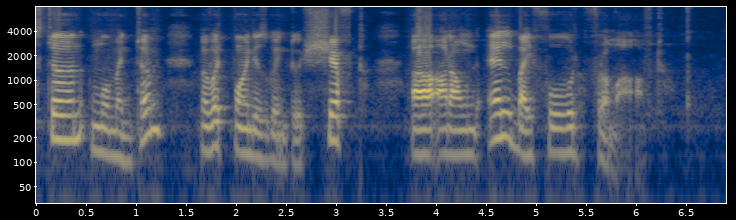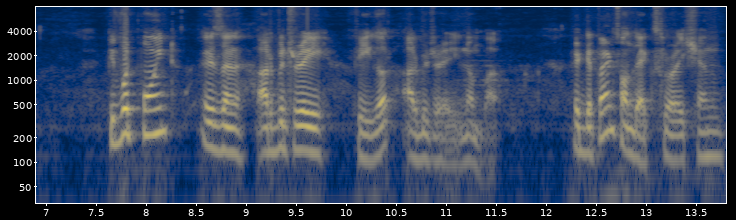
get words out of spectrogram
stern momentum pivot point is going to shift uh, around L by 4 from aft. Pivot point is an arbitrary figure, arbitrary number. It depends on the acceleration,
